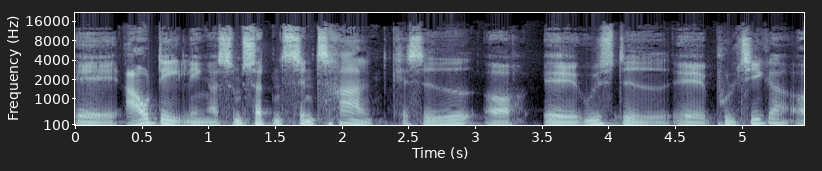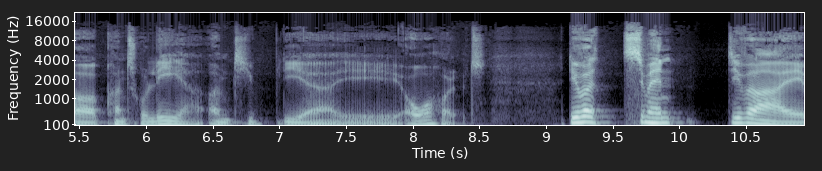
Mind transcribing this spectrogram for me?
øh, afdelinger, som sådan centralt kan sidde og øh, udstede øh, politikker og kontrollere, om de bliver øh, overholdt. Det var simpelthen det var øh,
